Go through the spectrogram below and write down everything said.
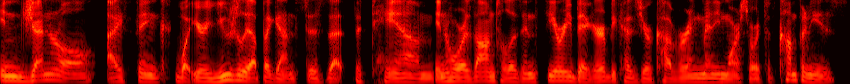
In general, I think what you're usually up against is that the TAM in horizontal is in theory bigger because you're covering many more sorts of companies.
